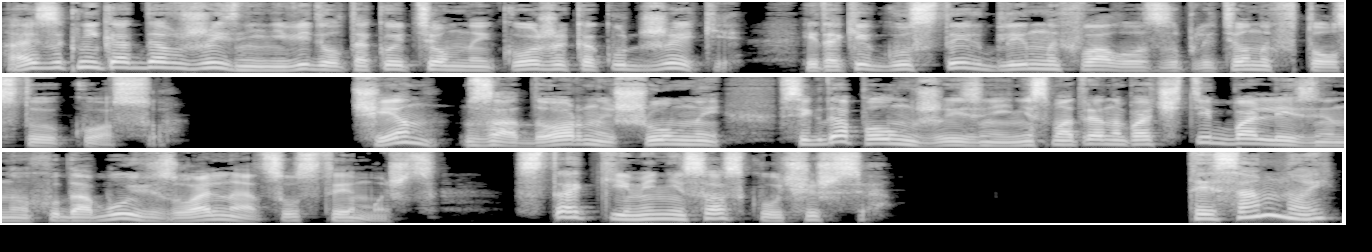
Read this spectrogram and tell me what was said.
Айзек никогда в жизни не видел такой темной кожи, как у Джеки, и таких густых длинных волос, заплетенных в толстую косу. Чен, задорный, шумный, всегда полон жизни, несмотря на почти болезненную худобу и визуальное отсутствие мышц. С такими не соскучишься. «Ты со мной»,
